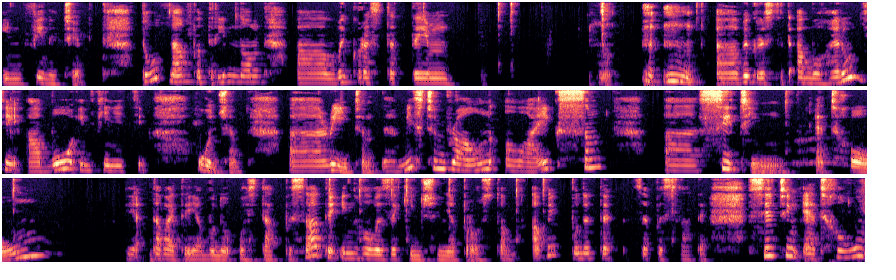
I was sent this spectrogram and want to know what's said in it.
infinitive. Тут нам потрібно а, використати використати або герундій, або інфінітив. Отже, read. Mr. Brown likes uh, sitting at home я, Давайте я буду ось так писати, інгове закінчення просто, а ви будете це писати. Sitting at home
